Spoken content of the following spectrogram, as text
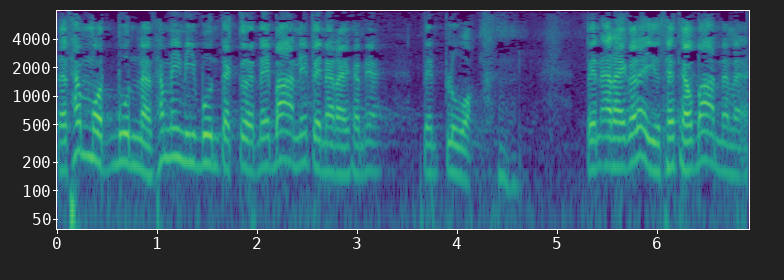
แต่ถ้าหมดบุญล่ะ ถ้าไม่มีบุญแต่เกิดในบ้านนี่เป็นอะไรกันเนี่ย เป็นปลวก เป็นอะไรก็ได้อยู่แถวๆบ้านนั่นแหละ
